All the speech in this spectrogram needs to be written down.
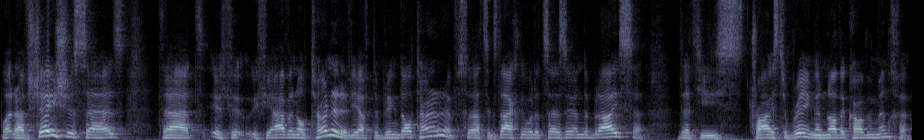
But Rav Shesha says that if, if you have an alternative, you have to bring the alternative. So that's exactly what it says here in the Braisa, that he tries to bring another carbon mincha.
